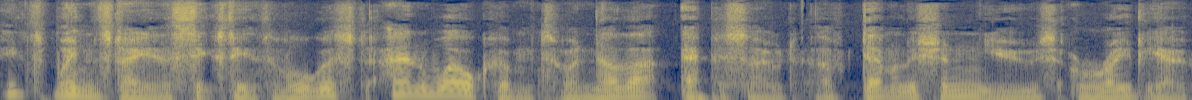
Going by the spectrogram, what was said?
It's Wednesday, the 16th of August, and welcome to another episode of Demolition News Radio.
